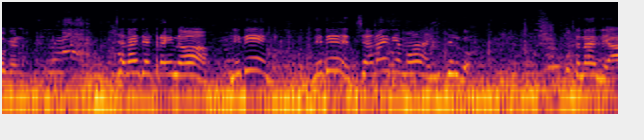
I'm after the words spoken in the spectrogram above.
ಹೋಗೋಣ. ಚೆನ್ನಾಗಿದೆ ಟ್ರೈನು ನಿಧಿ ನಿಧಿ ಚೆನ್ನಾಗಿದೆಯಮ್ಮ? ಇಲ್ಲಿ ತಿರುಗು. ಚೆನ್ನಾಗಿದ್ಯಾ?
